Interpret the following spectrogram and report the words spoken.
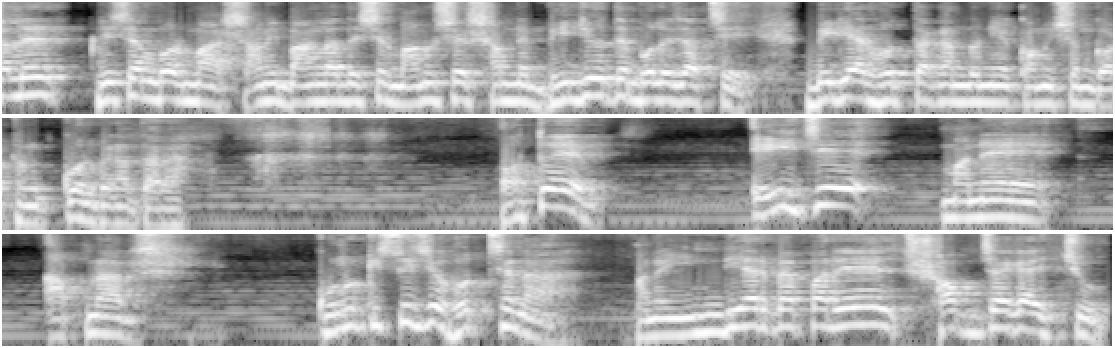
সালের ডিসেম্বর মাস, আমি বাংলাদেশের মানুষের সামনে ভিডিওতে বলে যাচ্ছি বিডিআর হত্যাকাণ্ড নিয়ে কমিশন গঠন করবে না তারা। অতএব, এই যে মানে আপনার কোনো কিছুই যে হচ্ছে না মানে ইন্ডিয়ার ব্যাপারে সব জায়গায় চুপ।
